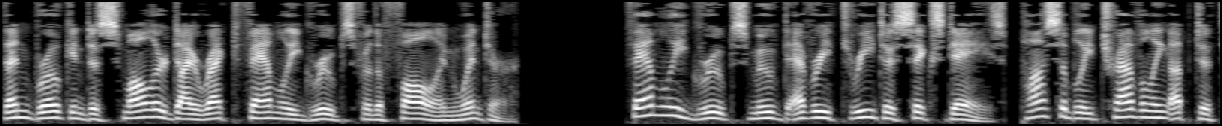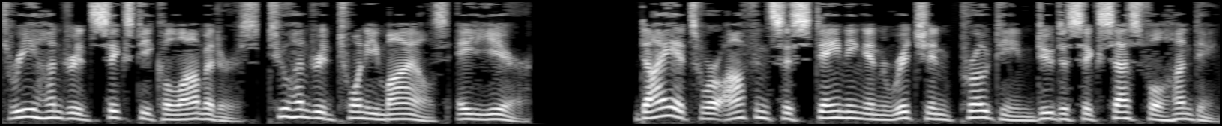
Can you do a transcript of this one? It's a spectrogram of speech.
then broke into smaller direct family groups for the fall and winter. Family groups moved every 3 to 6 days, possibly traveling up to 360 kilometers, 220 miles a year. Diets were often sustaining and rich in protein due to successful hunting.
